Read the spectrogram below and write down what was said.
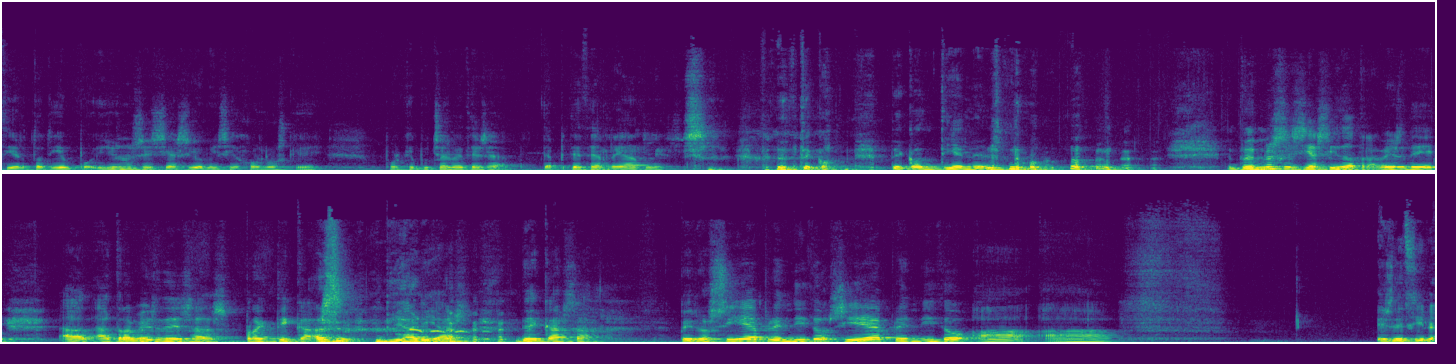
cierto tiempo, y yo no sé si han sido mis hijos los que, porque muchas veces a- te apetece rearles, pero te, con- te contienes, ¿no? Entonces no sé si ha sido a través de, a, a través de esas prácticas diarias de casa, pero sí he aprendido, sí he aprendido a, a- es decir,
